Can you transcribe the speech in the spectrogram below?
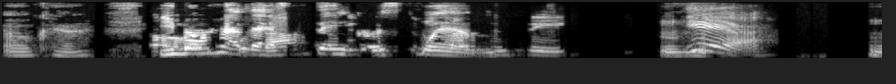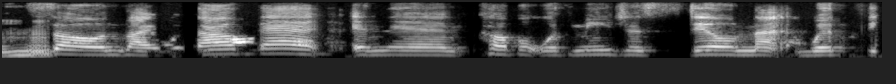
Okay. You So don't have that sink or swim. urgency, Mhm, yeah. mhm. So like without that and then coupled with me just still not with the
